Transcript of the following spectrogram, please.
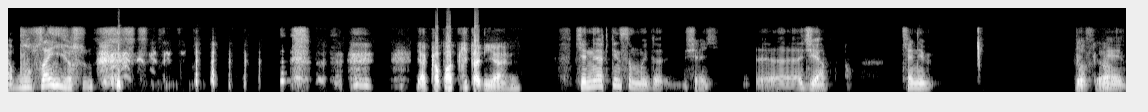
Ya bulsan yiyorsun. Ya kapat git hani yani. Kenny Atkinson mıydı şey? Eee GM. Kenny Yok dur, ya. neydi?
